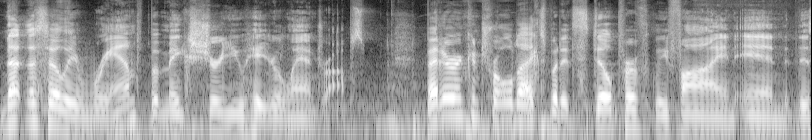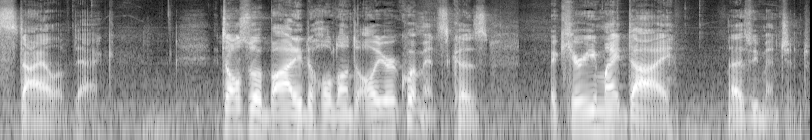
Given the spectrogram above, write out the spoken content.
not necessarily ramp, but make sure you hit your land drops. Better in control decks, but it's still perfectly fine in this style of deck. It's also a body to hold on to all your equipments, because Akiri might die, as we mentioned.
